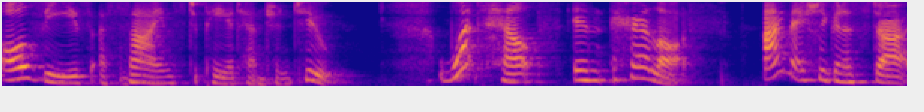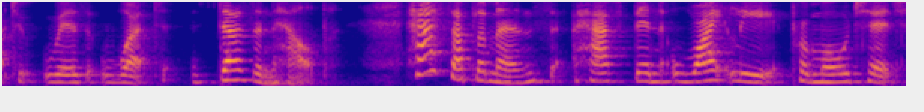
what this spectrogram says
All these are signs to pay attention to. What helps in hair loss? I'm actually going to start with what doesn't help. Hair supplements have been widely promoted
